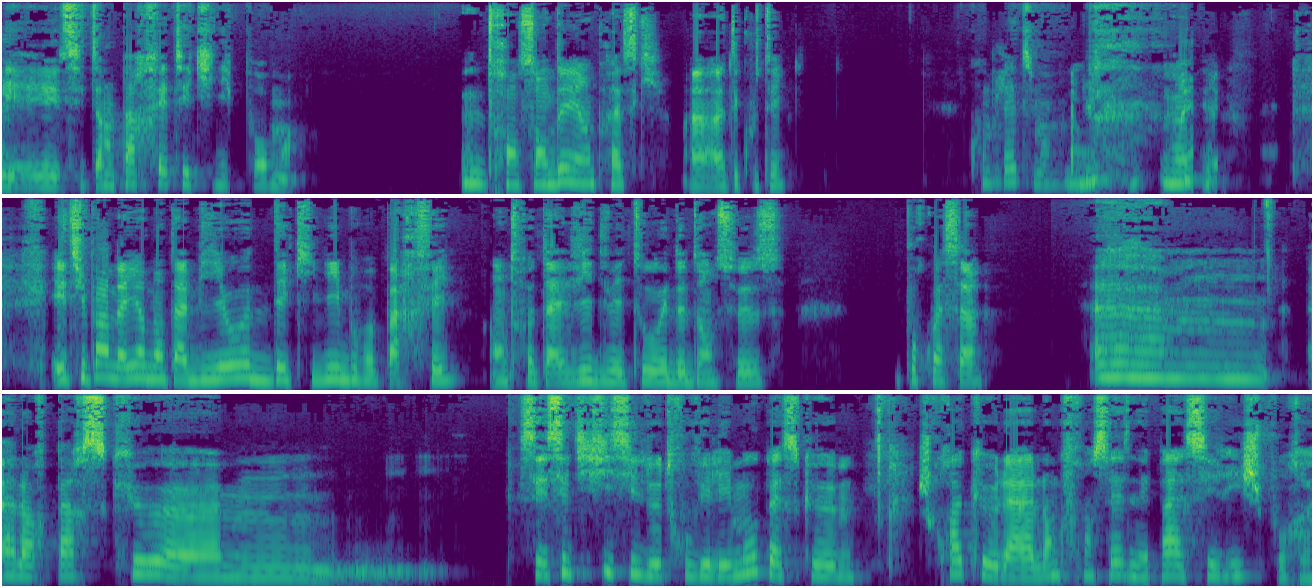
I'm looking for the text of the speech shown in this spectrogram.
Et c'était un parfait équilibre pour moi. Transcendé, hein, presque, à, à t'écouter. Complètement. ouais. Et tu parles d'ailleurs dans ta bio d'équilibre parfait entre ta vie de veto et de danseuse. Pourquoi ça? Euh, Alors parce que euh, c'est difficile de trouver les mots parce que je crois que la langue française n'est pas assez riche pour euh,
